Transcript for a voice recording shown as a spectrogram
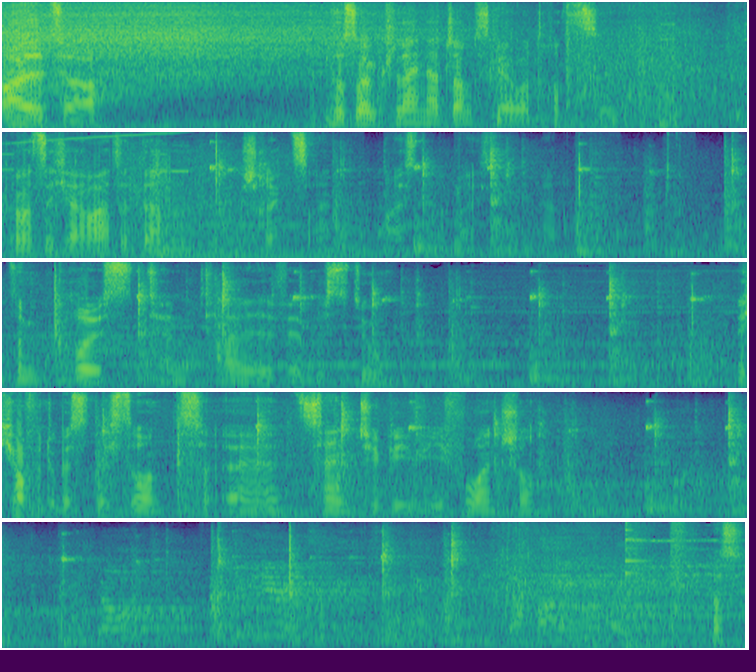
Alter! Nur so ein kleiner Jumpscare, aber trotzdem. Wenn man es nicht erwartet, dann erschreckt es einen meistens. meistens ja. Zum größten Teil. Wer bist du? Ich hoffe, du bist nicht so ein äh, Zellentypi wie vorhin schon. Was?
